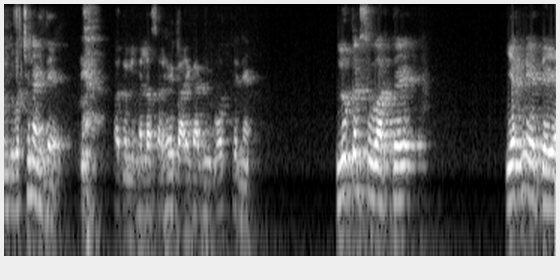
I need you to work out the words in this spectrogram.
ಒಂದು ವಚನ ಇದೆ. ಅದು ನಿಮ್ಮೆಲ್ಲ ಸಲಹೆಗಾರಿಗಾಗಿ ಓದ್ತೇನೆ. ಲೂಕನ್ ಸುವಾರ್ತೆ ಎರಡನೇ ಅಧ್ಯಾಯ,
